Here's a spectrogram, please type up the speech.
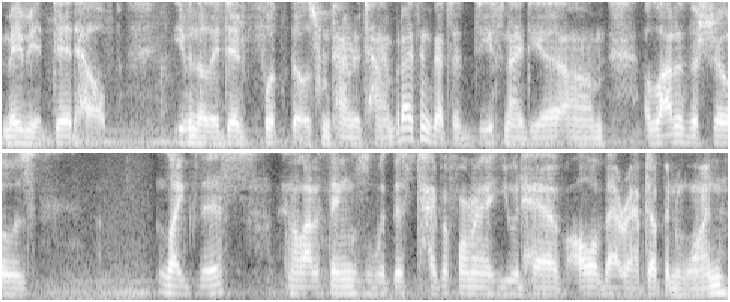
maybe it did help, even though they did flip those from time to time. But I think that's a decent idea. Um, a lot of the shows like this and a lot of things with this type of format, you would have all of that wrapped up in one.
